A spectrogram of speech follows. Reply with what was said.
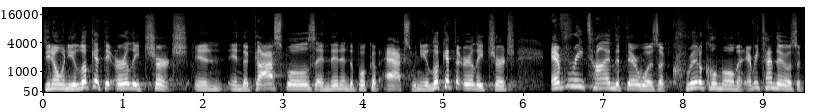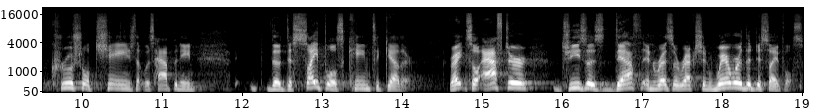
Do you know, when you look at the early church in, in the Gospels and then in the book of Acts, when you look at the early church, every time that there was a critical moment, every time there was a crucial change that was happening, the disciples came together, right? So after Jesus' death and resurrection, where were the disciples?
